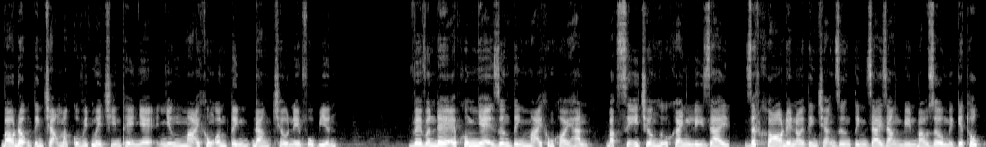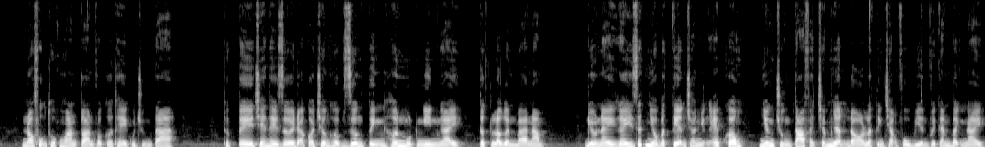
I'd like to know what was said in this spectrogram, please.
Báo động tình trạng mắc COVID-19 thể nhẹ nhưng mãi không âm tính đang trở nên phổ biến. Về vấn đề F0 nhẹ dương tính mãi không khỏi hẳn, bác sĩ Trương Hữu Khanh lý giải rất khó để nói tình trạng dương tính dai dẳng đến bao giờ mới kết thúc. Nó phụ thuộc hoàn toàn vào cơ thể của chúng ta. Thực tế trên thế giới đã có trường hợp dương tính hơn 1.000 ngày, tức là gần 3 năm. Điều này gây rất nhiều bất tiện cho những F0, nhưng chúng ta phải chấp nhận đó là tình trạng phổ biến với căn bệnh này.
